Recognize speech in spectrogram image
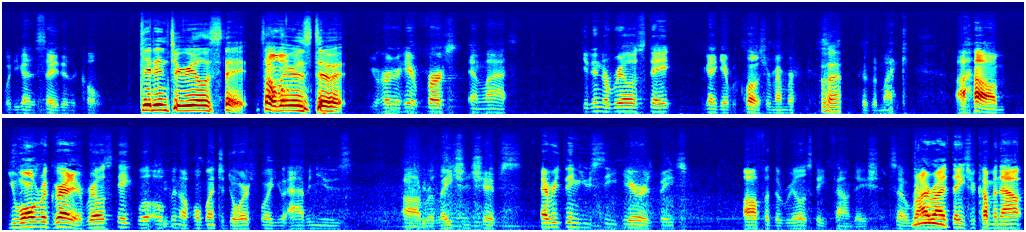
What do you got to say to the Cult? get into real estate. That's all there is to it. You heard it here first and last. Get into real estate. You gotta get close, remember? Because the mic. Um, you won't regret it. Real estate will open a whole bunch of doors for you, avenues, uh, relationships. Everything you see here is based off of the real estate foundation. So, Rai Rai, thanks for coming out.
